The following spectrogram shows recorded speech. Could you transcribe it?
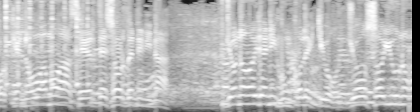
porque no vamos a hacer desorden ni nada. Yo no soy de ningún colectivo, yo soy uno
